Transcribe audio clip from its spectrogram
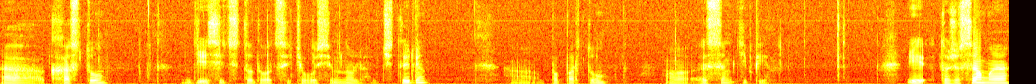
э, к хосту 10.128.04 э, по порту SMTP. И то же самое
